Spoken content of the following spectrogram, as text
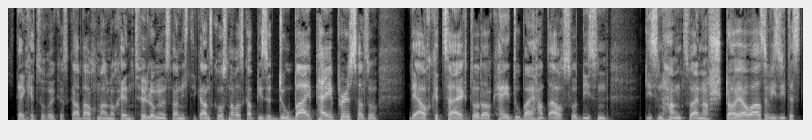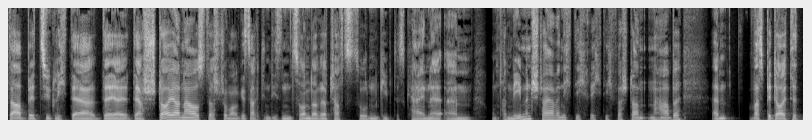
Ich denke zurück, es gab auch mal noch Enthüllungen, es waren nicht die ganz großen, aber es gab diese Dubai Papers, also der auch gezeigt wurde, okay, Dubai hat auch so diesen diesen Hang zu einer Steueroase. Wie sieht es da bezüglich der, der, der Steuern aus? Du hast schon mal gesagt, in diesen Sonderwirtschaftszonen gibt es keine ähm, Unternehmenssteuer, wenn ich dich richtig verstanden habe. Ähm, was, bedeutet,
